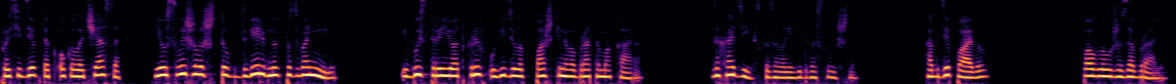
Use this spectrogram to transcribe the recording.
Просидев так около часа, я услышала, что в дверь вновь позвонили и, быстро ее открыв, увидела Пашкиного брата Макара. «Заходи», — сказала я едва слышно. «А где Павел?» Павла уже забрали.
